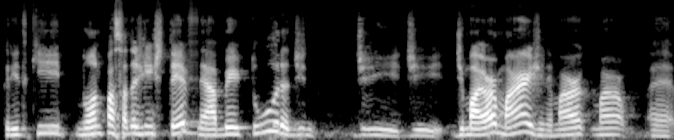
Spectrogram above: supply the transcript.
Acredito que no ano passado a gente teve né, a abertura de, de, de, de maior margem, né, maior, maior, é,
